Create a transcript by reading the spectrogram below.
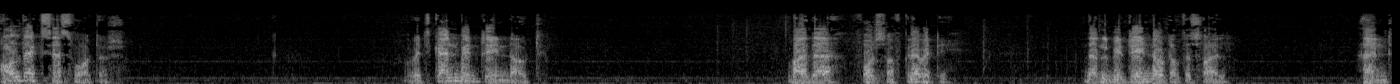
all the excess water which can be drained out by the force of gravity that will be drained out of the soil and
